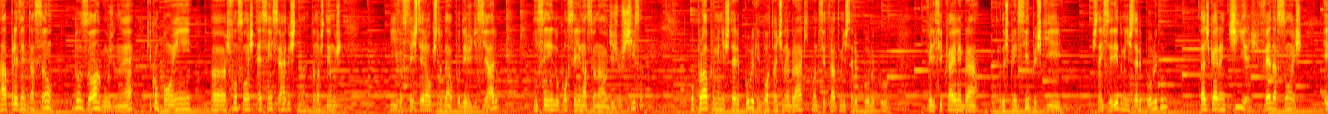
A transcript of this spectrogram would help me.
a apresentação dos órgãos né, que compõem uh, as funções essenciais do Estado. Então nós temos, e vocês terão que estudar o Poder Judiciário, inserindo o Conselho Nacional de Justiça, o próprio Ministério Público, é importante lembrar que quando se trata do Ministério Público, verificar e lembrar dos princípios que está inserido o Ministério Público, das garantias, vedações e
